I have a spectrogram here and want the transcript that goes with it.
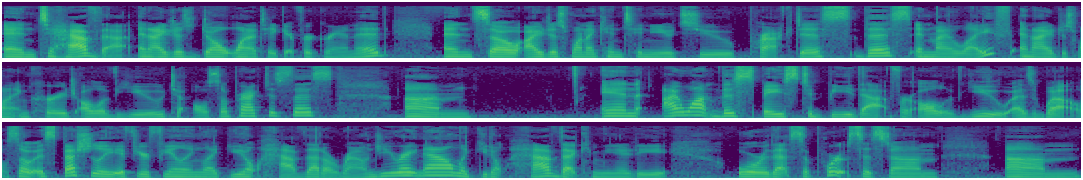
and to have that. And I just don't want to take it for granted. And so I just want to continue to practice this in my life. And I just want to encourage all of you to also practice this. Um, and I want this space to be that for all of you as well. So, especially if you're feeling like you don't have that around you right now, like you don't have that community or that support system, um,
